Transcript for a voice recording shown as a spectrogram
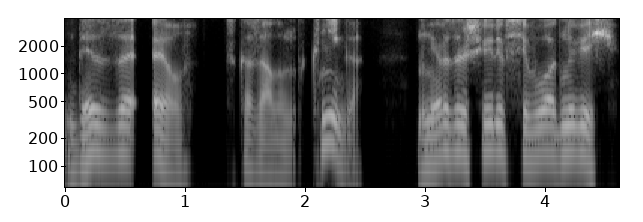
«ДЗЛ», — сказал он, — «книга. Мне разрешили всего одну вещь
